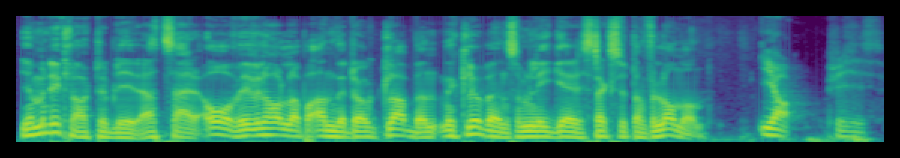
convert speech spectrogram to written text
Ja, men det är klart det blir. Att så här, åh, vi vill hålla på underdog-klubben klubben som ligger strax utanför London. Ja, precis.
